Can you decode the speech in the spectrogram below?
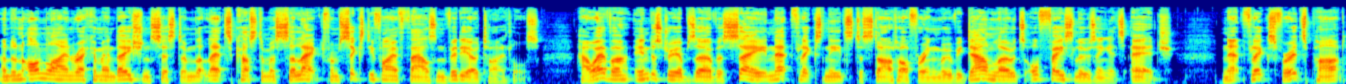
and an online recommendation system that lets customers select from 65,000 video titles. However, industry observers say Netflix needs to start offering movie downloads or face losing its edge. Netflix, for its part,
